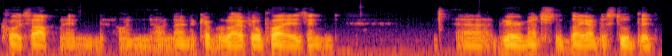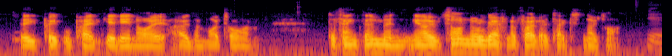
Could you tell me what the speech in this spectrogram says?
close up, and I- I've known a couple of AFL players, and uh, very much that they understood that these people pay to get in. I owe them my time to thank them, and you know, sign an autograph and a photo takes no time. Yeah,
